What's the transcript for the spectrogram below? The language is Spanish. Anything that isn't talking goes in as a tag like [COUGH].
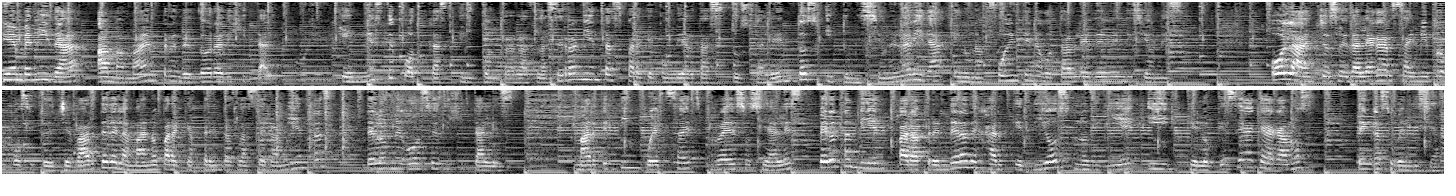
Bienvenida a Mamá Emprendedora Digital. En este podcast encontrarás las herramientas para que conviertas tus talentos y tu misión en la vida en una fuente inagotable de bendiciones. Hola, yo soy Dalia Garza y mi propósito es llevarte de la mano para que aprendas las herramientas de los negocios digitales, marketing, websites, redes sociales, pero también para aprender a dejar que Dios nos guíe y que lo que sea que hagamos tenga su bendición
